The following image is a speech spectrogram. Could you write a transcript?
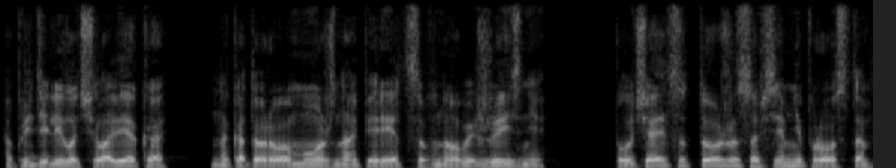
определила человека, на которого можно опереться в новой жизни — Получается тоже совсем непросто.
